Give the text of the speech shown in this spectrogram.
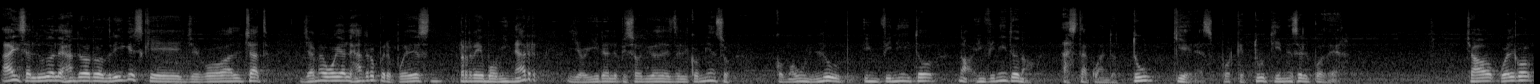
Ay, saludo a Alejandro Rodríguez que llegó al chat. Ya me voy Alejandro, pero puedes rebobinar y oír el episodio desde el comienzo, como un loop infinito. No, infinito no, hasta cuando tú quieras, porque tú tienes el poder. Chao, cuelgo.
